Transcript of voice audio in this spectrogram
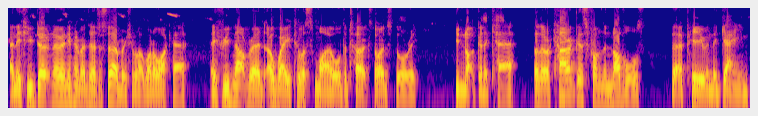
And if you don't know anything about of Cerberus, you're like, "What do I care?" And if you've not read Away to a Smile or the Turk side story, you're not gonna care. But there are characters from the novels that appear in the game,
